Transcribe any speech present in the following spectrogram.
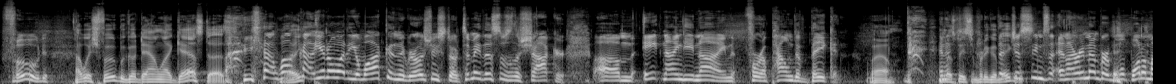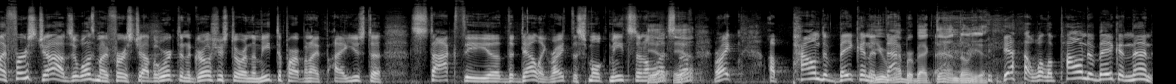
Food. I wish food would go down like gas does. Yeah, well, Right? you know what? You walk in the grocery store. To me, this is the shocker. Um, Eight ninety nine for a pound of bacon. Wow. There must be some pretty good It just seems, and I remember one of my first jobs. It was my first job. I worked in a grocery store in the meat department. I, I used to stock the uh, the deli, right, the smoked meats and all Yeah, that stuff, yeah. right. A pound of bacon. at you that- remember back then, don't you? Yeah, well, a pound of bacon then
